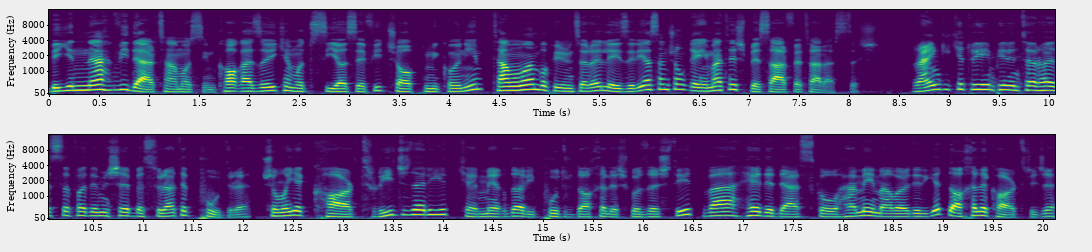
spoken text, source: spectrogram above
به یه نحوی در تماسیم. کاغذایی که ما سیاسفید چاپ می‌کنیم تماما با پرینترهای لیزری هستن چون قیمتش به صرفه تر هستش. رنگی که توی این پرینترها استفاده میشه به صورت پودره. شما یک کارتریج دارید که مقداری پودر داخلش گذاشتید و هد دستگاه و همه موارد دیگه داخل کارتریجه.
